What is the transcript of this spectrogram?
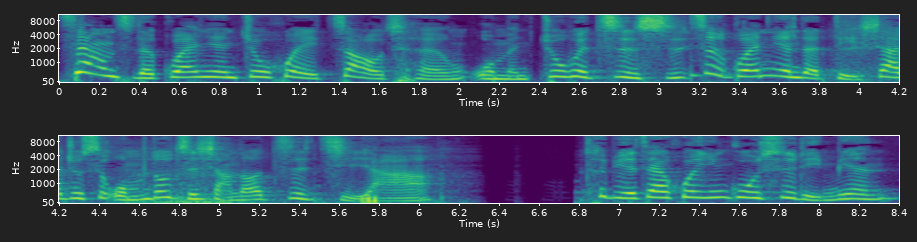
这样子的观念就会造成我们就会自私。这个观念的底下就是我们都只想到自己啊。特别在婚姻故事里面，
